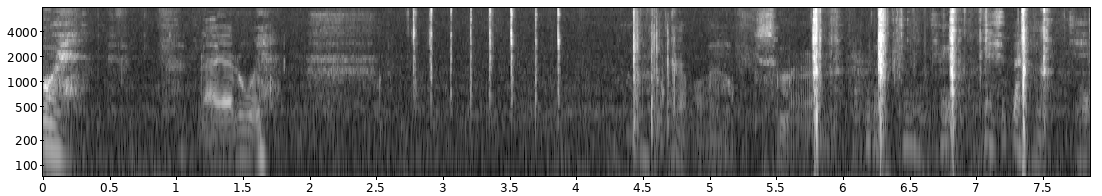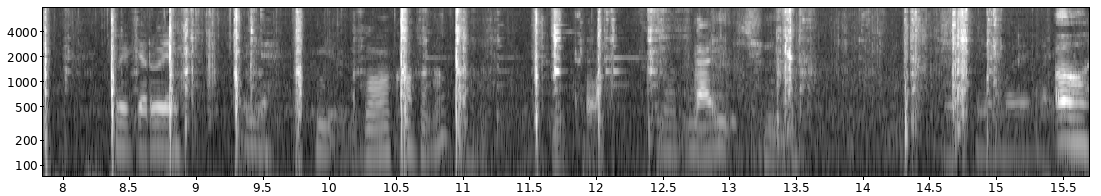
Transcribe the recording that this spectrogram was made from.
Ôi, đây là đuôi. Đây nè, Go có phải thọt. đáy chỉ Ôi.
